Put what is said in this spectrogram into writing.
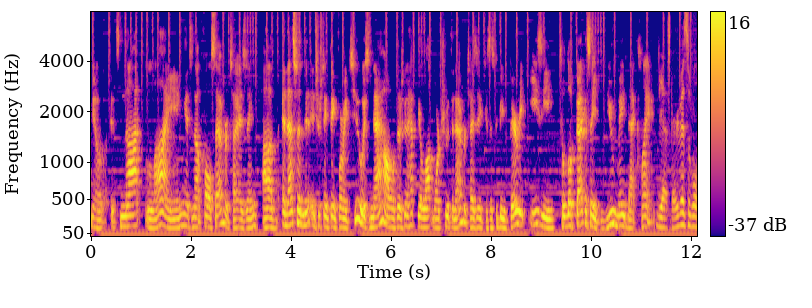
you know, it's not lying, it's not false advertising. Uh, and that's an interesting thing for me too, is now there's going to have to be a lot more truth in advertising because it's going to be very easy to look back and say, you made that claim. Yes, very visible.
